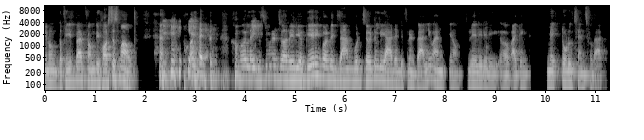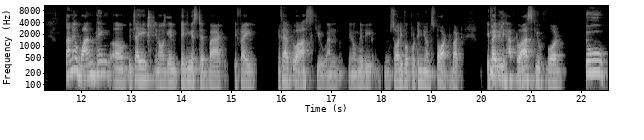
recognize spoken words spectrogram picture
you know the feedback from the horse's mouth. More, like, like the students who are really appearing for the exam would certainly add a different value and you know really really uh, i think make total sense for that. Tanya, one thing uh, which i you know again taking a step back if i if i have to ask you and you know maybe I'm sorry for putting you on spot but if i really have to ask you for two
